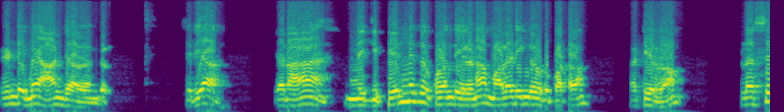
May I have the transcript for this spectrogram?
ரெண்டுமே ஆண் ஜாதகங்கள். சரியா? ஏன்னா இன்னைக்கு பெண்ணுக்கு குழந்தை இல்லைன்னா மலடிங்கிற ஒரு பட்டம் கட்டிடுறோம். பிளஸ்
